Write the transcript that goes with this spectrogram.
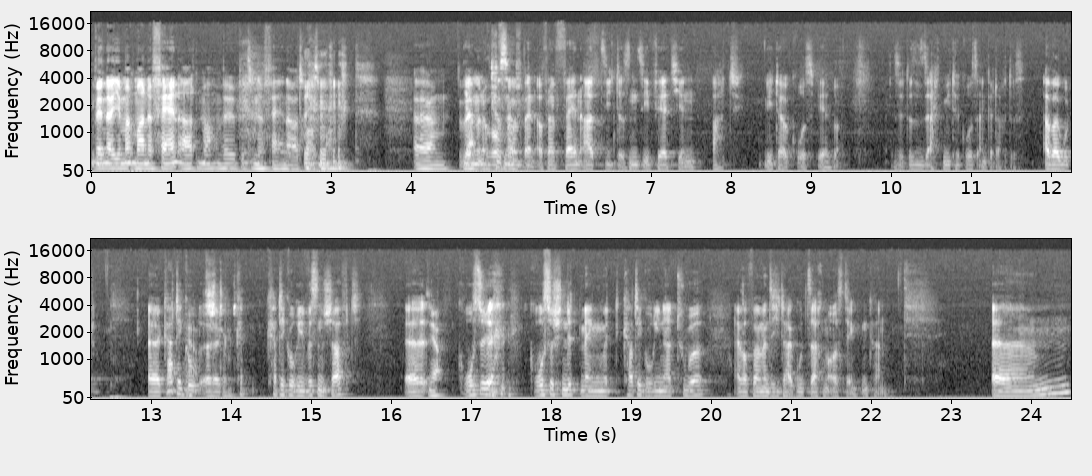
wenn da jemand mal eine Fanart machen will, bitte eine Fanart rausmachen. ähm, Wenn ja, man auch auf einer, auf einer Fanart sieht, dass ein Seepferdchen 8 Meter groß wäre. Also, dass es 8 Meter groß angedacht ist. Aber gut. Äh, Kategor Ja, äh, Kategorie Wissenschaft. Äh, Ja. große, große Schnittmengen mit Kategorie Natur. Einfach weil man sich da gut Sachen ausdenken kann. Ähm,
